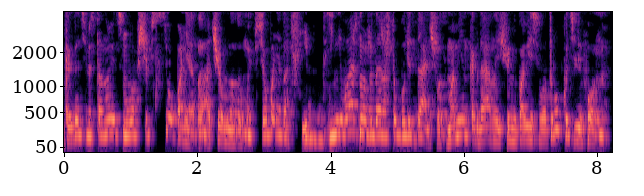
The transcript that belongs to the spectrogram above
когда тебе становится, ну, вообще все понятно, о чем надо думать, все понятно. И, и не важно уже даже, что будет дальше. Вот в момент, когда она еще не повесила трубку телефонную,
